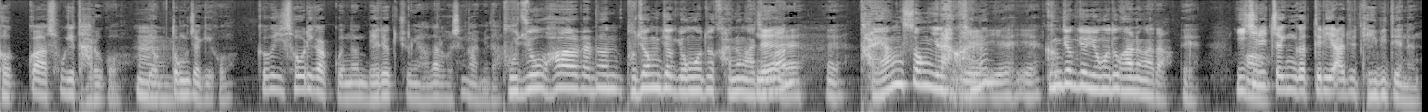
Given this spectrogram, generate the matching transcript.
겉과 속이 다르고 음. 역동적이고 그것이 서울이 갖고 있는 매력 중의 하나라고 생각합니다. 부조화라는 부정적 용어도 가능하지만 네, 네. 다양성이라고 예, 하는 예, 예, 긍정적 용어도 가능하다. 네. 이질적인 어. 것들이 아주 대비되는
